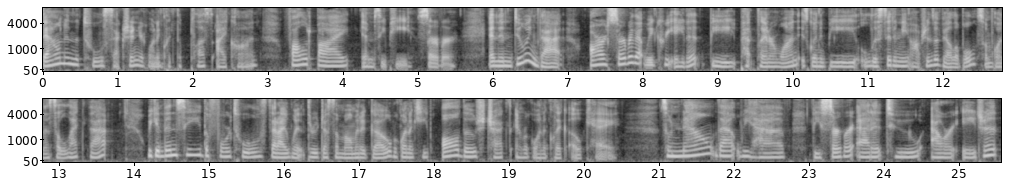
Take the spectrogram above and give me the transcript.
down in the tools section, you're going to click the plus icon followed by MCP server. And then doing that, our server that we created, the Pet Planner one, is going to be listed in the options available. So I'm going to select that. We can then see the four tools that I went through just a moment ago. We're going to keep all those checked and we're going to click OK. So now that we have the server added to our agent,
